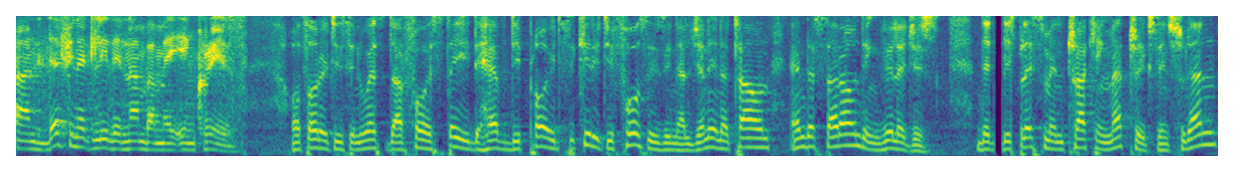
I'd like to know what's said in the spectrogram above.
and definitely the number may increase. Authorities in West Darfur State have deployed security forces in Al Geneina town and the surrounding villages. The displacement tracking matrix in Sudan,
